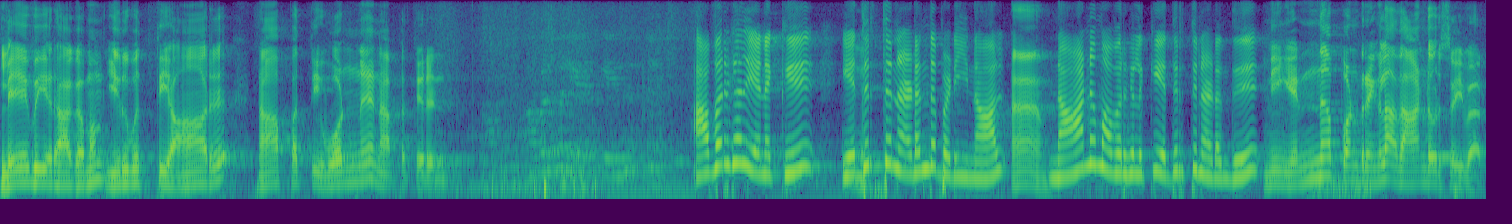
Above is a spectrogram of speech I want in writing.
லேவியராகமம் இருபத்தி ஆறு நாற்பத்தி ஒன்று நாற்பத்தி ரெண்டு அவர்கள் எனக்கு எதிர்த்து நடந்தபடியினால் நானும் அவர்களுக்கு எதிர்த்து நடந்து நீங்க என்ன பண்றீங்களோ அதை ஆண்டவர் செய்வார்.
